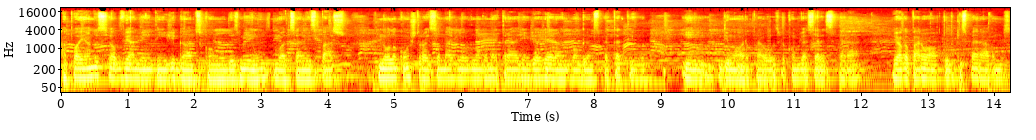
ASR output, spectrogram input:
Apoiando-se obviamente em gigantes como 2001, O Odisseia no Espaço, Nolan constrói seu mais novo longa-metragem já gerando uma grande expectativa e, de uma hora para outra, como já se era de esperar, joga para o alto tudo que esperávamos,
